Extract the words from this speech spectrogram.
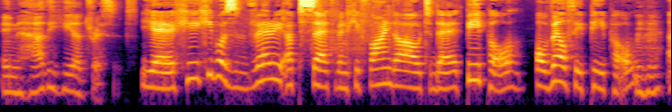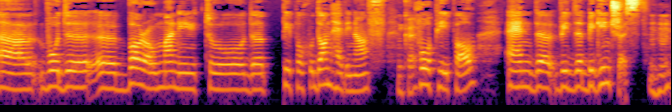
and how did he address it? Yeah, he, he was very upset when he found out that people or wealthy people Mm-hmm. uh, would uh, uh, borrow money to the people who don't have enough, Okay. poor people, and uh, with the big interest. Mm-hmm.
